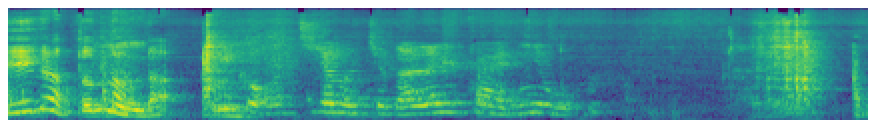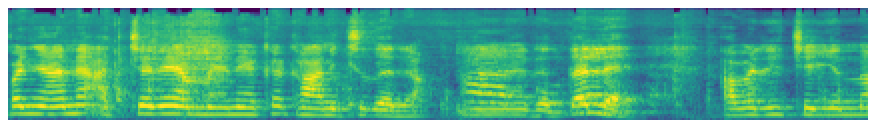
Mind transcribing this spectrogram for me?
തീ കത്തുന്നുണ്ട്? അപ്പം ഞാൻ അച്ഛനെ അമ്മേനെയൊക്കെ കാണിച്ചു തരാം. നേരത്തല്ലേ? അവർ ചെയ്യുന്ന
